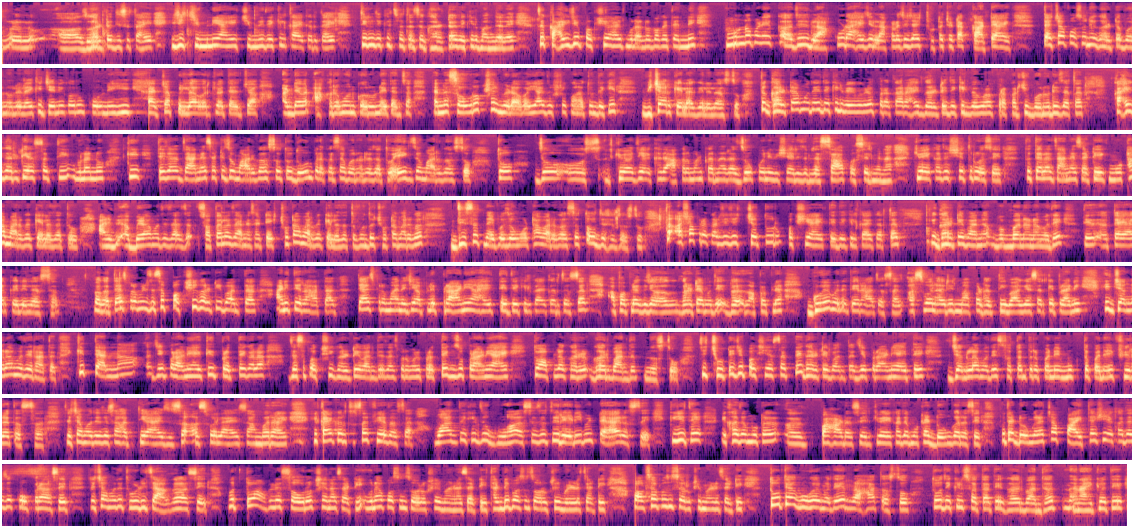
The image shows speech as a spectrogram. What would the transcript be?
घरटं दिसत आहे. ही जी चिमणी आहे चिमणी देखील काय करत आहे? तिने देखील स्वतःचं घरटं देखील बांधलेलं आहे. तर काही जे पक्षी आहेत मुलांना बघा त्यांनी पूर्णपणे एक, जे लाकूड आहे जे लाकडाच्या ज्या छोट्या छोट्या काट्या आहेत त्याच्यापासून हे घरटं बनवलेलं आहे की जेणेकरून कोणीही त्याच्या पिल्लावर किंवा त्यांच्या अंड्यावर आक्रमण करू नये. त्यांचा त्यांना संरक्षण मिळावं या दृष्टिकोनातून देखील विचार केला गेलेला असतो. तर घरट्यामध्ये देखील वेगवेगळे प्रकार आहेत. घरटे देखील वेगवेगळ्या प्रकारची बनवली जातात. काही घरटी असतात ती मुलांना की त्याच्या जाण्यासाठी जो मार्ग असतो तो दोन प्रकारचा बनवला जातो. एक जो मार्ग असतो तो जो किंवा जे एखादं आक्रमण करणारा जो कोणी विषारी समजा साप असेल म्हणा किंवा एखादा शत्रू असेल तर त्याला जाण्यासाठी एक मोठा मार्ग केला जातो. आणि बिळामध्ये जा स्वतःला जाण्यासाठी एक छोटा मार्ग केला जातो पण तो छोटा मार्ग दिसत नाही पण जो मोठा मार्ग असतो तो दिसत असतो. तर अशा प्रकारचे जे चतुर पक्षी आहेत ते देखील काय करतात की घरटे बांध बनवण्यामध्ये ते तयार केलेले असतात. बघा त्याचप्रमाणे जसं पक्षी घरटी बांधतात आणि ते राहतात त्याचप्रमाणे जे आपले प्राणी आहेत ते देखील काय करत असतात आपापल्या ज- घरट्यामध्ये आपापल्या गुहेमध्ये ते राहत असतात. अस्वल हरिण माकड हत्ती वाघ यासारखे प्राणी हे जंगलामध्ये राहतात. की त्यांना जे प्राणी आहे की प्रत्येकाला जसं पक्षी घरटे बांधते त्याचप्रमाणे प्रत्येक जो प्राणी आहे तो आपलं घर घर बांधत नसतो. जे छोटे जे पक्षी असतात ते घरटे बांधतात. जे प्राणी आहे ते जंगलामध्ये स्वतंत्रपणे मुक्तपणे फिरत असतात. त्याच्यामध्ये जसं हत्ती आहे जसं अस्वल आहे सांबर आहे हे काय करत असतात? फिरत असतात. वाघ देखील जो गुहा असते जो ती रेडीमेड तयार असते की जिथे एखादं मोठं पहाड असेल किंवा एखादा मोठा डोंगर असेल मग त्या डोंगराच्या पायथ्याशी एखादा जो कोपरा असेल त्याच्यामध्ये थोडी जागा असेल मग तो आपल्या संरक्षणासाठी उन्हापासून संरक्षण मिळण्यासाठी थंडीपासून संरक्षण मिळण्यासाठी पावसापासून संरक्षण मिळण्यासाठी तो त्या गुहेमध्ये राहत असतो. तो देखील स्वतः ते घर बांधत नाही किंवा ते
